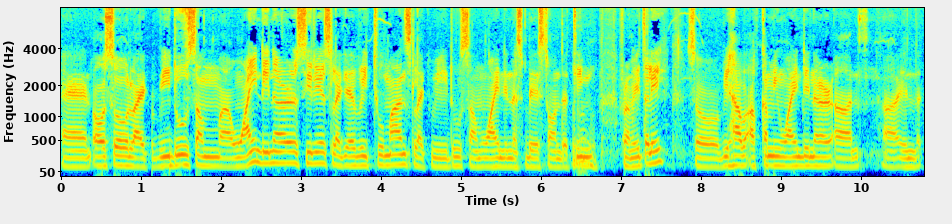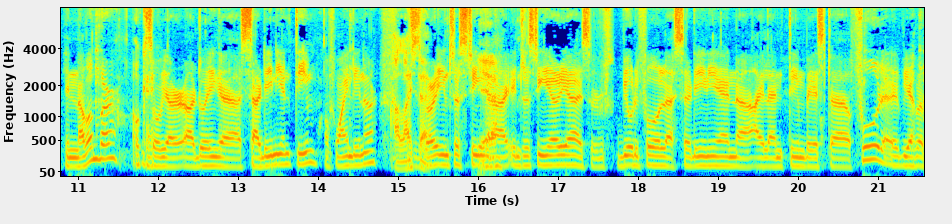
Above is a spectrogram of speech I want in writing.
And also, like we do some uh, wine dinner series, like every two months. Like we do some wine dinners based on the theme from Italy. So we have upcoming wine dinner uh, uh, in in November. Okay. So we are uh, doing a Sardinian theme of wine dinner. I like that. very interesting. Yeah. Uh, interesting area. It's a beautiful uh, Sardinian uh, island theme based uh, food. Uh, we have a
